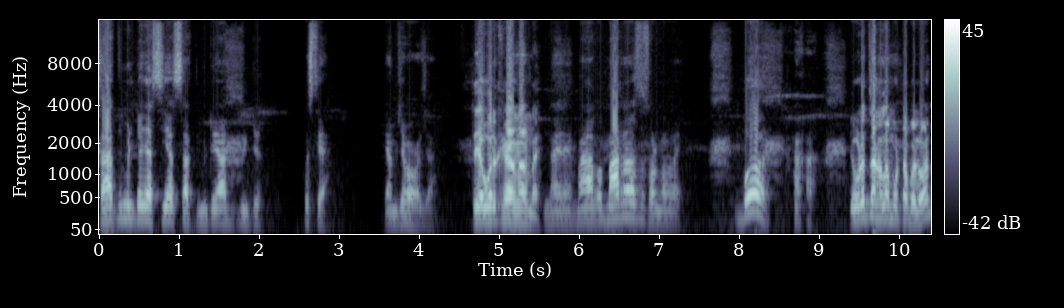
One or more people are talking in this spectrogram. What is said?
सात मिनिटं जास्तीत जास्त सात मिनिटं आठ मिनिटं कुस्त्या. ते आमच्या भावाच्या. त्याच्यावर खेळणार नाही. नाही नाही. मा- मारणार असं सोडणार नाही. बर. एवढा चांगला मोठा पैलवान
